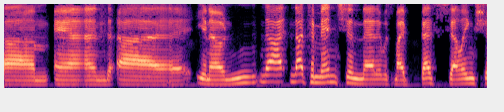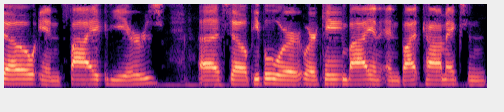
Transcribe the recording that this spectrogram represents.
um, and uh, you know, not not to mention that it was my best selling show in five years. Uh, so people were, were came by and, and bought comics and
